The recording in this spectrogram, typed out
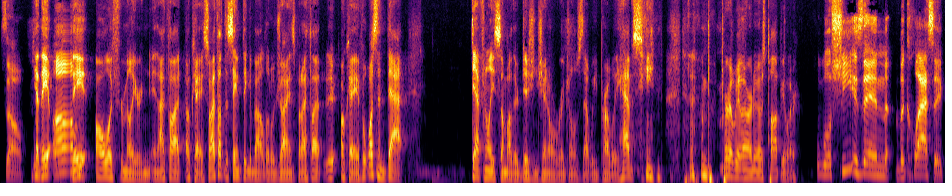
so Yeah, they Um, they all look familiar, and, and I thought, okay, so I thought the same thing about Little Giants, but I thought, okay, if it wasn't that, definitely some other Disney Channel originals that we probably have seen, but probably aren't as popular. well, she is in the classic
